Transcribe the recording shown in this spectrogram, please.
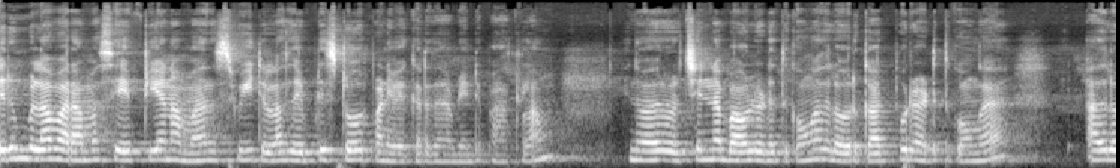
எறும்புலாம் வராமல் சேஃப்டியாக நம்ம அந்த ஸ்வீட் எல்லாம் எப்படி ஸ்டோர் பண்ணி வைக்கிறது அப்படின்ட்டு பார்க்கலாம் இந்த மாதிரி ஒரு சின்ன பவுல் எடுத்துக்கோங்க. அதில் ஒரு கற்பூரம் எடுத்துக்கோங்க. அதில்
